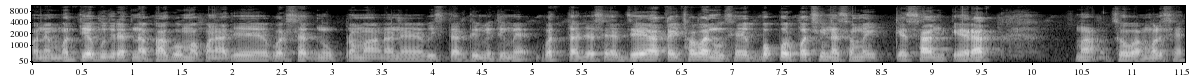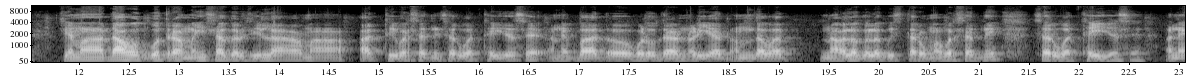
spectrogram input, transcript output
અને મધ્ય ગુજરાતના ભાગોમાં પણ આજે વરસાદનું પ્રમાણ અને વિસ્તાર ધીમે ધીમે વધતા જશે. જે આ કંઈ થવાનું છે બપોર પછીના સમય કે સાંજ કે રાતમાં જોવા મળશે. જેમાં દાહોદ, ગોધરા, મહીસાગર જિલ્લામાં આજથી વરસાદની શરૂઆત થઈ જશે અને બાદ વડોદરા, નડિયાદ અમદાવાદના અલગ અલગ વિસ્તારોમાં વરસાદની શરૂઆત થઈ જશે. અને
